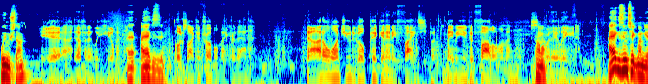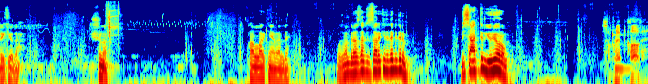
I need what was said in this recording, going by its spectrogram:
Buymuş lan. Yeah, definitely human. Ay- ayak izi. Looks like a troublemaker then. Now, I don't want you to go picking any fights, but maybe you could follow them and see Tamam. where they lead. Ayak izini çekmem gerekiyordu. Şunu. Parlarken herhalde. O zaman biraz daha hızlı hareket edebilirim. Bir saattir yürüyorum. Some ripped clothing.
